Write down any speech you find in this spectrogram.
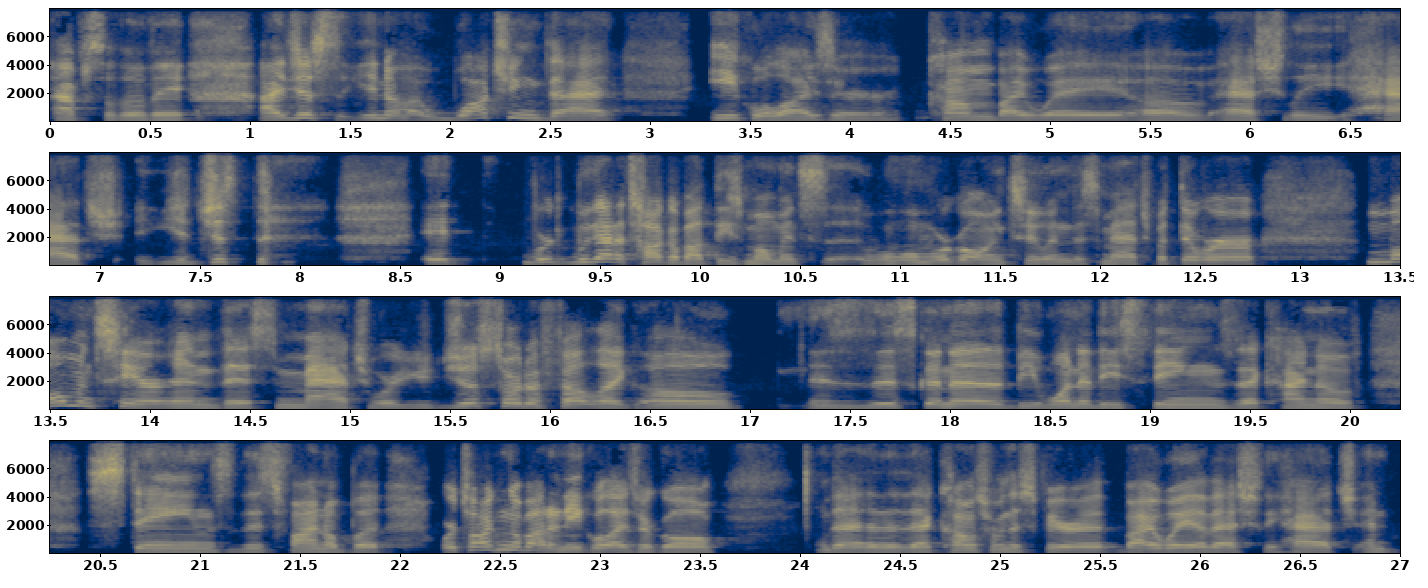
Absolutely. I just, you know, watching that equalizer come by way of Ashley Hatch, you just, it, we're, we got to talk about these moments uh, when we're going to in this match, but there were moments here in this match where you just sort of felt like, oh, is this going to be one of these things that kind of stains this final? But we're talking about an mm-hmm. equalizer goal that that comes from the spirit by way of Ashley Hatch. And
